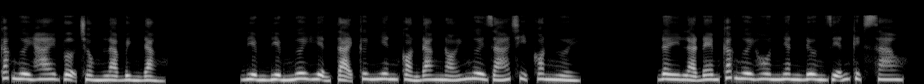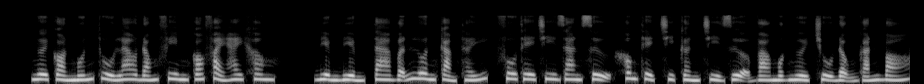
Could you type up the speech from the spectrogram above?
các ngươi hai vợ chồng là bình đẳng. Điềm điềm ngươi hiện tại cư nhiên còn đang nói ngươi giá trị con người. Đây là đem các ngươi hôn nhân đương diễn kịch sao? Ngươi còn muốn thủ lao đóng phim có phải hay không? Điềm điềm ta vẫn luôn cảm thấy, phu thê chi gian sự không thể chỉ cần chỉ dựa vào một người chủ động gắn bó.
